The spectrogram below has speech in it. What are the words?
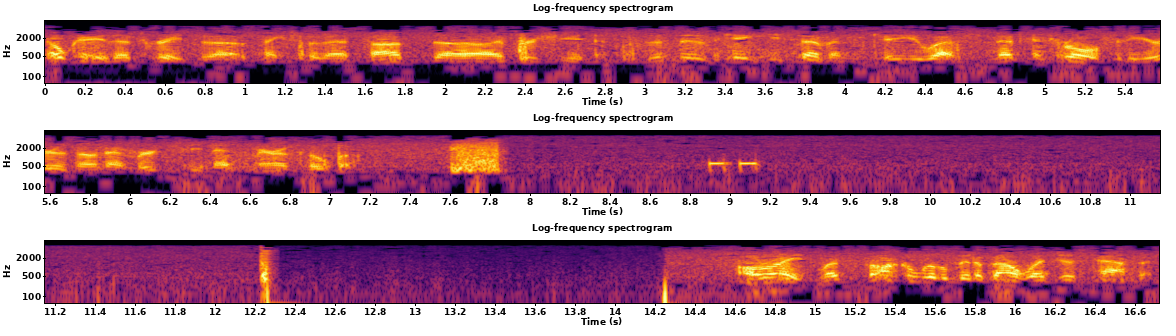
Okay, that's great. Uh, thanks for that, Todd. Uh, I appreciate it. This is KE7 KUS, net control for the Arizona Emergency Net Maricopa. All right, let's talk a little bit about what just happened.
